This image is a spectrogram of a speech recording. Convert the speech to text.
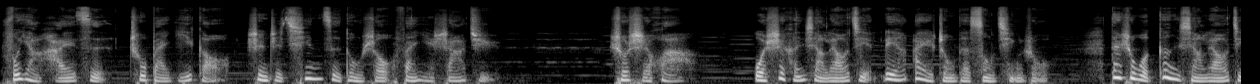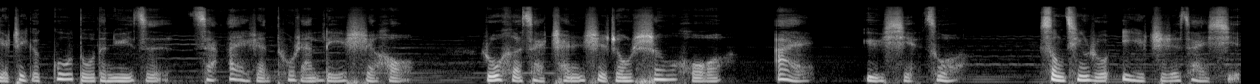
抚养孩子、出版遗稿，甚至亲自动手翻译莎剧。说实话。我是很想了解恋爱中的宋清如，但是我更想了解这个孤独的女子在爱人突然离世后，如何在尘世中生活、爱与写作。宋清如一直在写，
